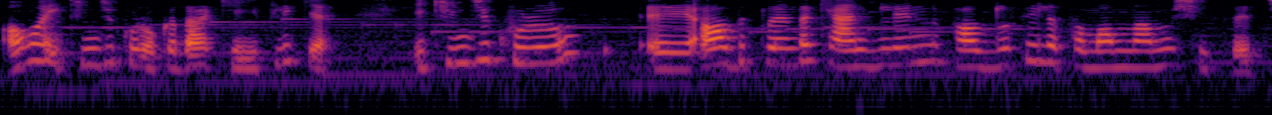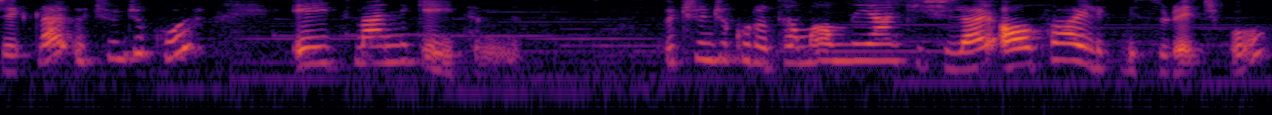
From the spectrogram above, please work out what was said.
Ama ikinci kur o kadar keyifli ki. İkinci kuru e, aldıklarında kendilerini fazlasıyla tamamlanmış hissedecekler. Üçüncü kur eğitmenlik eğitimimiz. Üçüncü kuru tamamlayan kişiler 6 aylık bir süreç bu.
